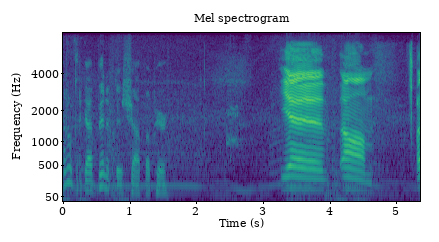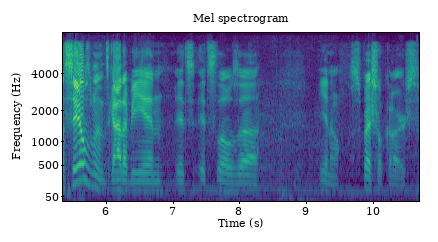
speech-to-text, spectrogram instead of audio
I don't think I've been at this shop up here. Yeah, um, a salesman's got to be in. It's it's those uh, you know, special cars.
